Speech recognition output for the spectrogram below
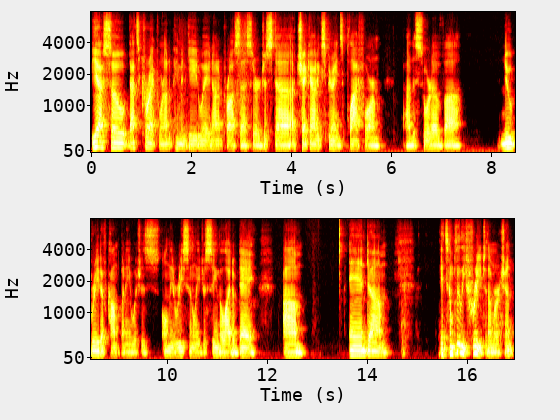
Yeah, so that's correct. We're not a payment gateway, not a processor, just uh, a checkout experience platform. Uh, this sort of uh, new breed of company, which is only recently just seeing the light of day. Um, and um, it's completely free to the merchant.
